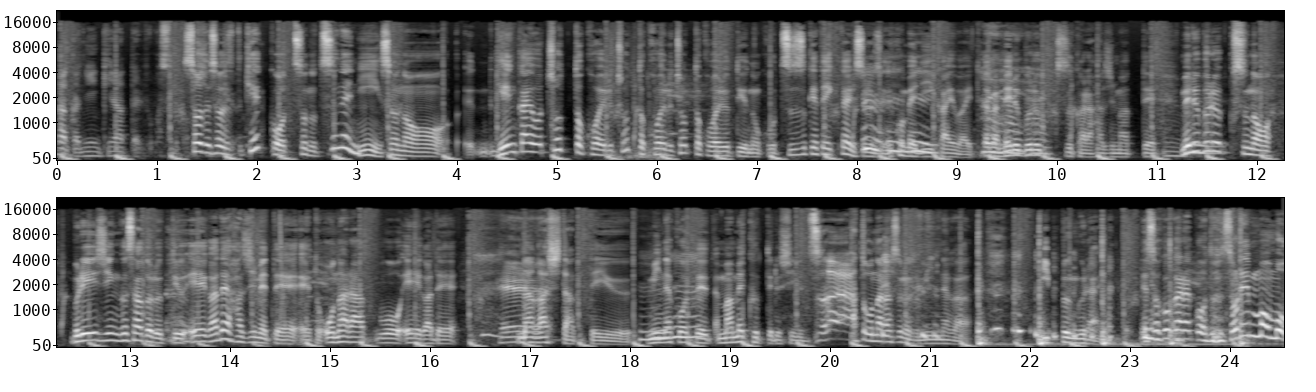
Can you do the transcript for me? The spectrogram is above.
なんか人気になったりとかするかもしれないそうですそうです。結構その常にその限界をちょっと超えるちょっと超えるちょっと超えるっていうのをこう続けていったりするんですよね、コメディ界隈って。だからメル・ブルックスから始まって、メル・ブルックスの「ブレイジング・サドル」っていう映画で初めて、えっとおならを映画で流したっていうみんなこうやって豆食ってるシーンでずーっとおならするんですよみんなが。1分ぐらい。でそこからこうそれももう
